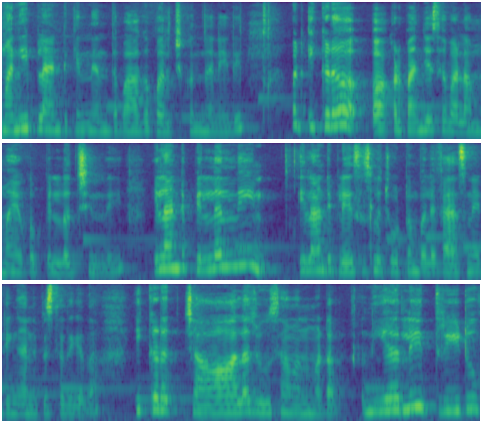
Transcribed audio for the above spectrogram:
మనీ ప్లాంట్ కింద ఎంత బాగా పరుచుకుంది అనేది. బట్ ఇక్కడ అక్కడ పనిచేసే వాళ్ళ అమ్మాయి ఒక పిల్ల వచ్చింది. ఇలాంటి పిల్లల్ని ఇలాంటి ప్లేసెస్లో చూడటం భలే ఫ్యాసినేటింగ్గా అనిపిస్తుంది కదా. ఇక్కడ చాలా చూసామన్నమాట. Nearly three to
